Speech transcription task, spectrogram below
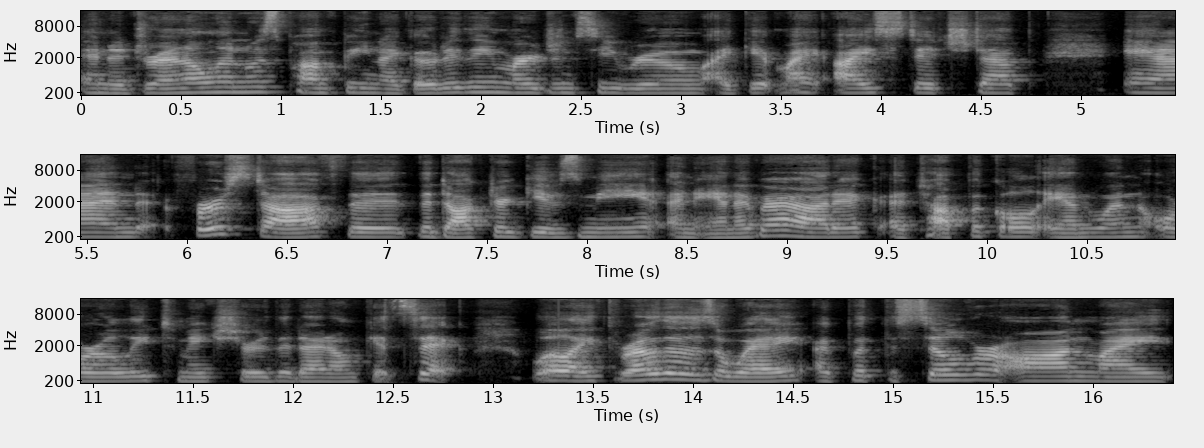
and adrenaline was pumping. I go to the emergency room, I get my eye stitched up and first off, the, the doctor gives me an antibiotic, a topical and one orally to make sure that I don't get sick. Well, I throw those away. I put the silver on my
